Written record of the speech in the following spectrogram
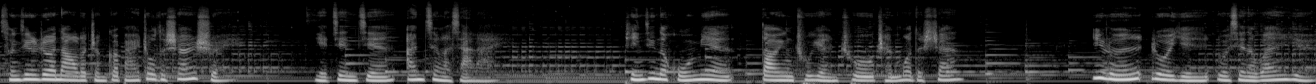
曾经热闹了整个白昼的山水，也渐渐安静了下来。平静的湖面倒映出远处沉默的山。一轮若隐若现的弯月，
